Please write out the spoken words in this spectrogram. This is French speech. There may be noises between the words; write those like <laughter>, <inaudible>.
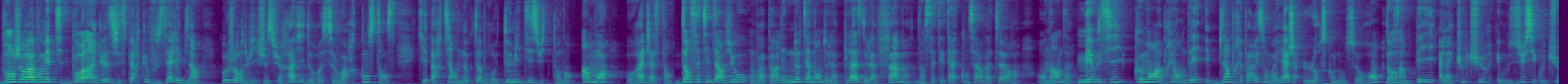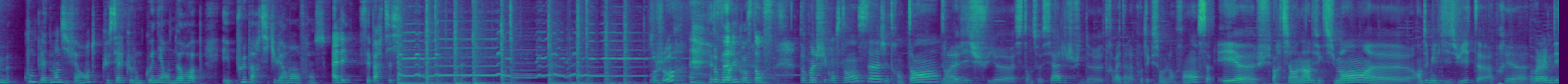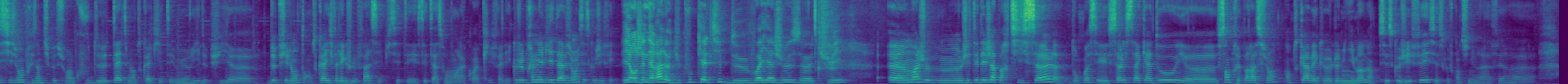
Bonjour à vous mes petites bourlingueuses, j'espère que vous allez bien. Aujourd'hui, je suis ravie de recevoir Constance qui est partie en octobre 2018 pendant un mois au Rajasthan. Dans cette interview, on va parler notamment de la place de la femme dans cet état conservateur en Inde, mais aussi comment appréhender et bien préparer son voyage lorsque l'on se rend dans un pays à la culture et aux us et coutumes complètement différentes que celles que l'on connaît en Europe et plus particulièrement en France. Allez, c'est parti Bonjour. <laughs> Salut Constance. Donc moi je suis Constance, j'ai 30 ans. Dans la vie je suis euh, assistante sociale, je suis de, travaille dans la protection de l'enfance. Et euh, je suis partie en Inde effectivement euh, en 2018 après voilà une décision prise un petit peu sur un coup de tête mais en tout cas qui était mûrie depuis, depuis longtemps. En tout cas il fallait que je le fasse et puis c'était, c'était à ce moment-là quoi qu'il fallait que je prenne mes billets d'avion et c'est ce que j'ai fait. Et en général du coup quel type de voyageuse tu es? Euh, moi, j'étais déjà partie seule, donc moi c'est seul sac à dos et euh, sans préparation, en tout cas avec euh, le minimum. C'est ce que j'ai fait, c'est ce que je continuerai à faire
